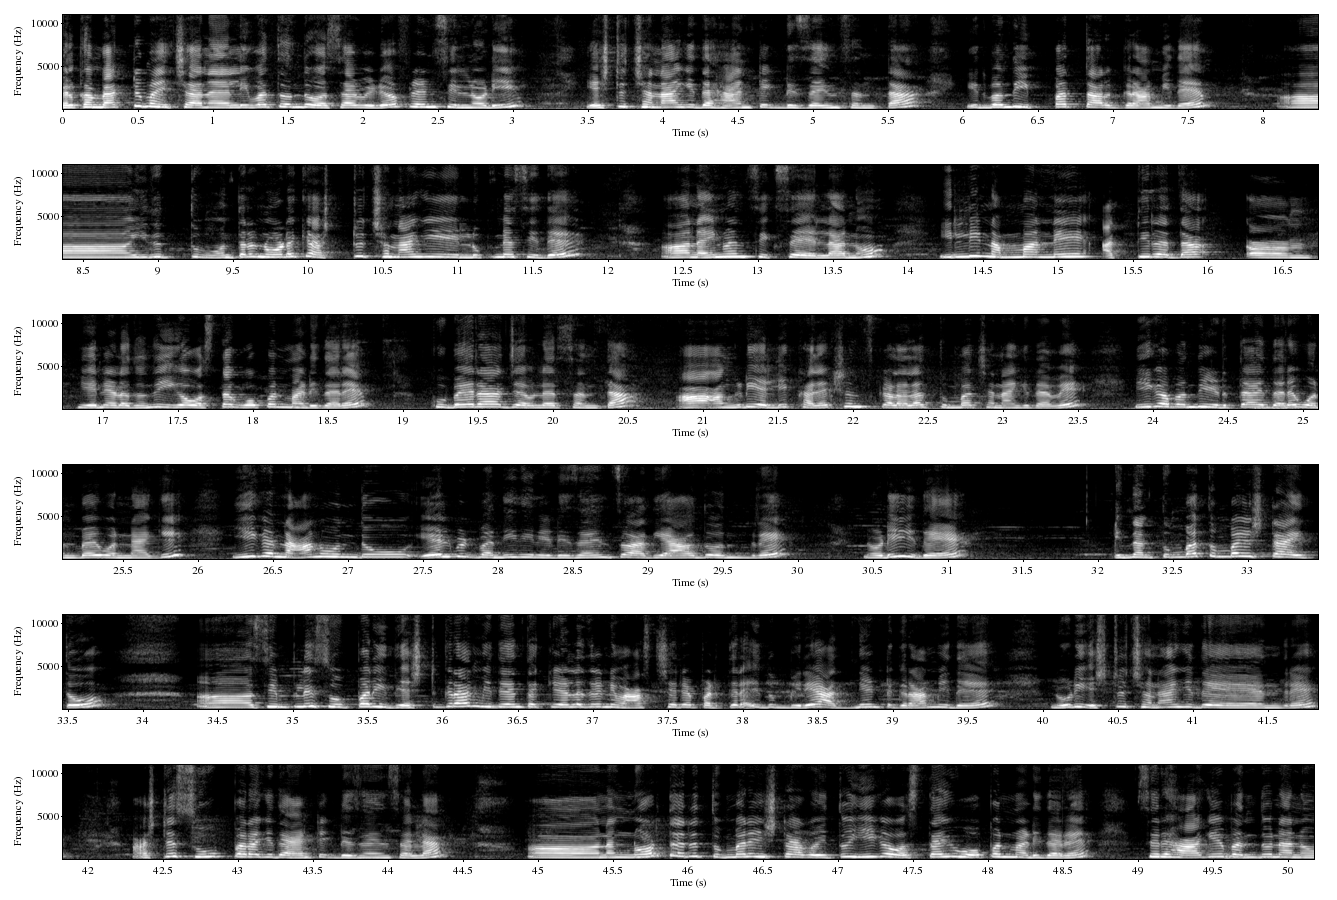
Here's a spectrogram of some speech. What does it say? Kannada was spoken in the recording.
Welcome back to my channel ಇವತ್ತೊಂದು ಹೊಸ ವಿಡಿಯೋ ಫ್ರೆಂಡ್ಸ್ ಇಲ್ಲಿ ನೋಡಿ ಎಷ್ಟು ಚೆನ್ನಾಗಿದೆ ಹ್ಯಾಂಟಿಕ್ ಡಿಸೈನ್ಸ್ ಅಂತ. ಇದು ಬಂದು ಇಪ್ಪತ್ತಾರು ಗ್ರಾಮ್ ಇದೆ. ಇದು ತು ಒಂಥರ ನೋಡೋಕ್ಕೆ ಅಷ್ಟು ಚೆನ್ನಾಗಿ ಲುಕ್ನೆಸ್ ಇದೆ. ನೈನ್ ಒನ್ ಸಿಕ್ಸೇ ಎಲ್ಲನೂ. ಇಲ್ಲಿ ನಮ್ಮನೆ ಹತ್ತಿರದ ಏನು ಹೇಳೋದು ಅಂದರೆ ಈಗ ಹೊಸ್ದಾಗಿ ಓಪನ್ ಮಾಡಿದ್ದಾರೆ. ಕುಬೇರ ಜ್ಯುವೆಲರ್ಸ್ ಅಂತ. ಆ ಅಂಗಡಿಯಲ್ಲಿ ಕಲೆಕ್ಷನ್ಸ್ಗಳೆಲ್ಲ ತುಂಬ ಚೆನ್ನಾಗಿದ್ದಾವೆ ಈಗ ಬಂದು ಇಡ್ತಾ ಇದ್ದಾರೆ ಒನ್ ಬೈ ಒನ್ ಆಗಿ. ಈಗ ನಾನು ಒಂದು ಹೇಳ್ಬಿಟ್ಟು ಬಂದಿದ್ದೀನಿ ಡಿಸೈನ್ಸು ಅದು ಯಾವುದು ಅಂದರೆ ನೋಡಿ ಇದೆ. ಇದು ನಂಗೆ ತುಂಬ ತುಂಬ ಇಷ್ಟ ಆಯಿತು. ಸಿಂಪ್ಲಿ ಸೂಪರ್ ಇದು ಎಷ್ಟು ಗ್ರಾಮ್ ಇದೆ ಅಂತ ಕೇಳಿದ್ರೆ ನೀವು ಆಶ್ಚರ್ಯ ಪಡ್ತೀರಾ. ಇದು ಬಿರೆ ಹದಿನೆಂಟು ಗ್ರಾಮ್ ಇದೆ. ನೋಡಿ ಎಷ್ಟು ಚೆನ್ನಾಗಿದೆ ಅಂದರೆ ಅಷ್ಟೇ ಸೂಪರಾಗಿದೆ ಆ್ಯಂಟಿಕ್ ಡಿಸೈನ್ಸ್ ಎಲ್ಲ. ನಂಗೆ ನೋಡ್ತಾ ಇರೋದು ತುಂಬಾ ಇಷ್ಟ ಆಗೋಯಿತು. ಈಗ ಹೊಸ್ದಾಗಿ ಓಪನ್ ಮಾಡಿದ್ದಾರೆ. ಸರಿ, ಹಾಗೆ ಬಂದು ನಾನು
